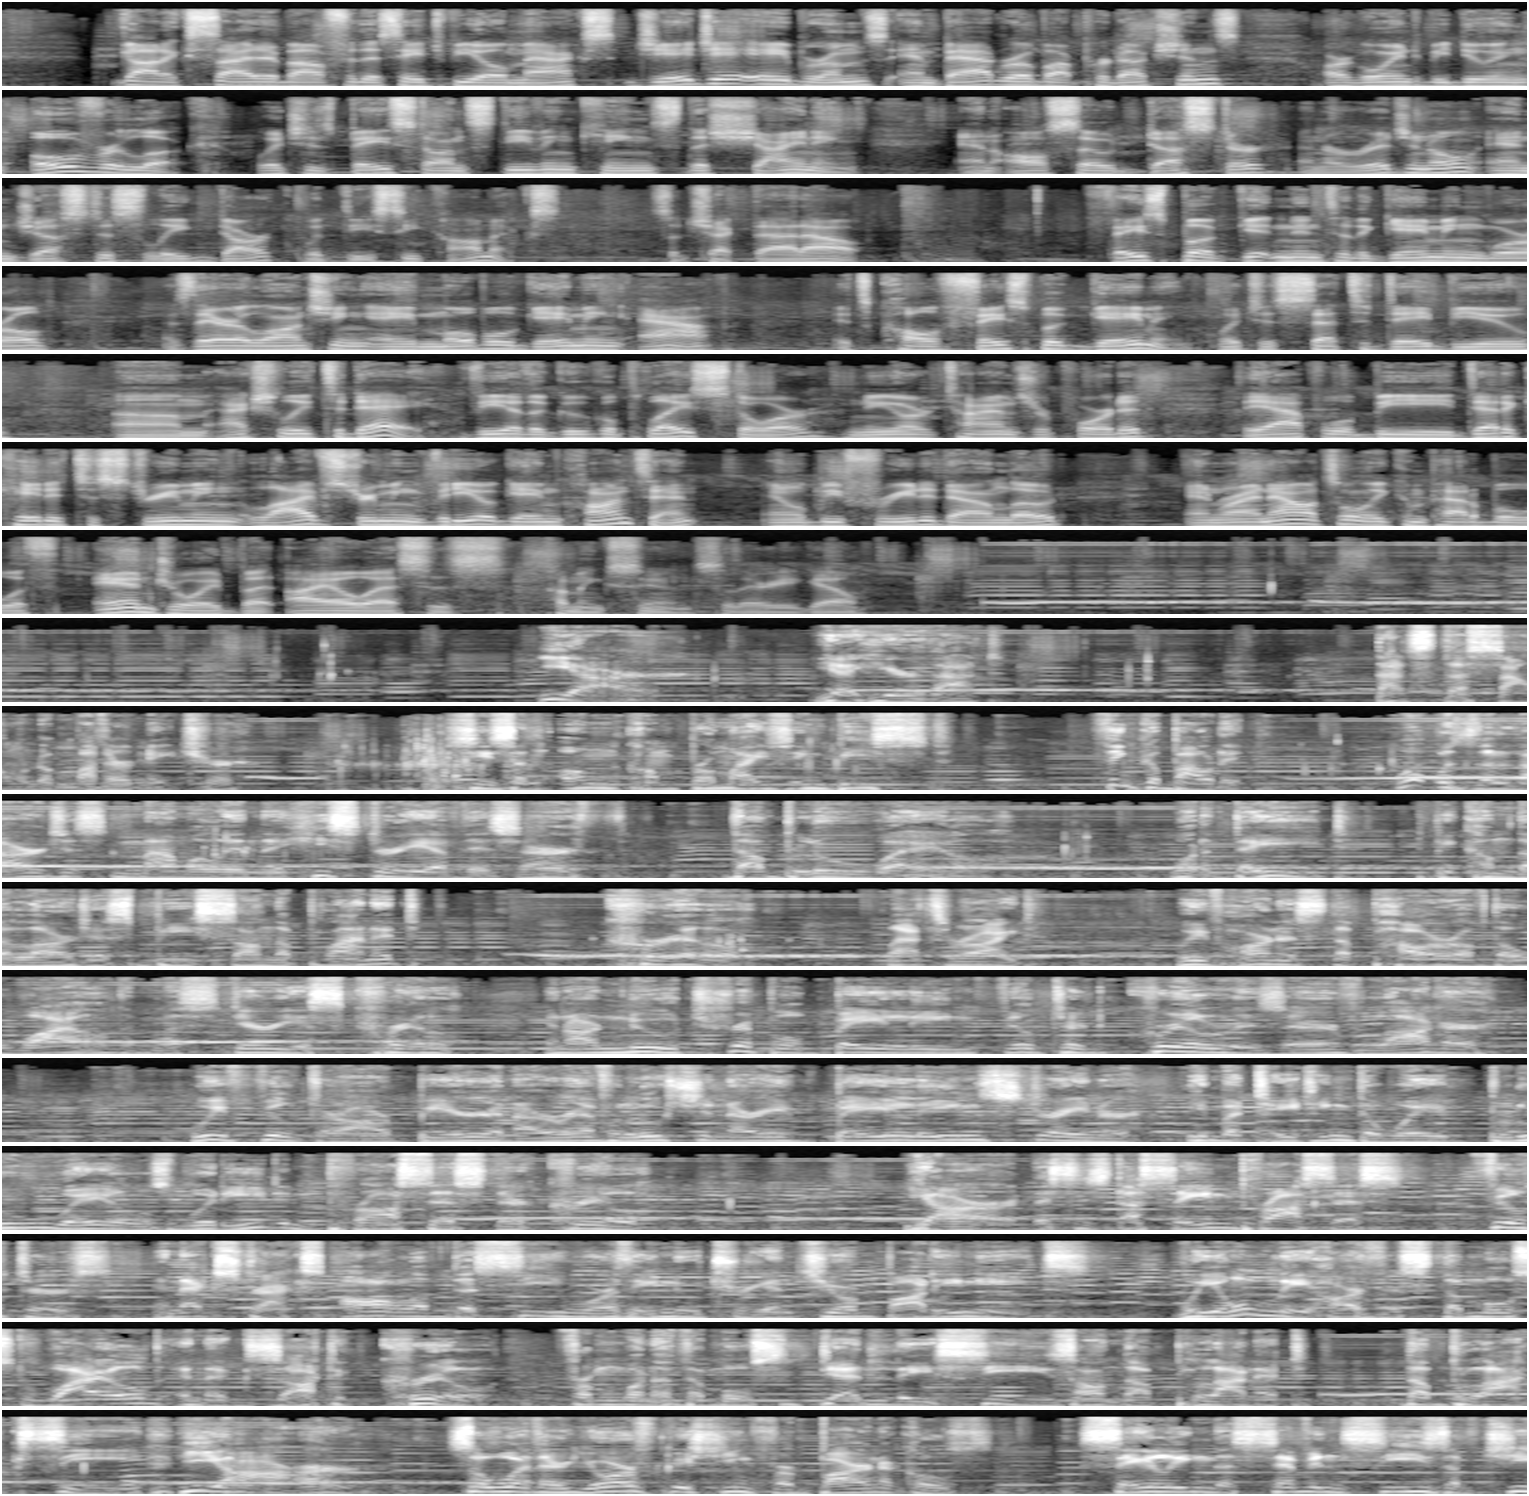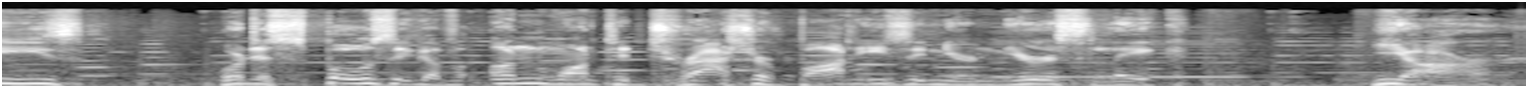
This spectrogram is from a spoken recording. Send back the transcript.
got excited about for this HBO Max. J.J. Abrams and Bad Robot Productions are going to be doing Overlook, which is based on Stephen King's The Shining, and also Duster, an original, and Justice League Dark with DC Comics. So check that out. Facebook getting into the gaming world as they are launching a mobile gaming app. It's called Facebook Gaming, which is set to debut um, actually today via the Google Play Store. New York Times reported the app will be dedicated to streaming live streaming video game content and will be free to download. And right now, it's only compatible with Android, but iOS is coming soon. So there you go. Yar. You hear that? That's the sound of Mother Nature. She's an uncompromising beast. Think about it. What was the largest mammal in the history of this earth? The blue whale. What did they eat to become the largest beasts on the planet? Krill. That's right. We've harnessed the power of the wild and mysterious krill in our new triple baleen filtered krill reserve lager. We filter our beer in a revolutionary baleen strainer, imitating the way blue whales would eat and process their krill. Yar, this is the same process. Filters and extracts all of the seaworthy nutrients your body needs. We only harvest the most wild and exotic krill from one of the most deadly seas on the planet, the Black Sea. Yar! So whether you're fishing for barnacles, sailing the seven seas of cheese, or disposing of unwanted trash or bodies in your nearest lake, Yar!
